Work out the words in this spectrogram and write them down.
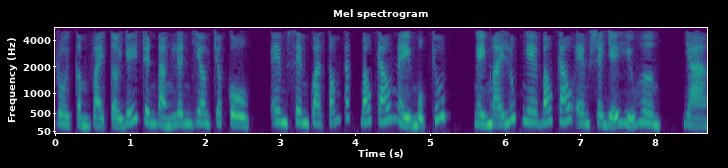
rồi cầm vài tờ giấy trên bàn lên giao cho cô, em xem qua tóm tắt báo cáo này một chút, ngày mai lúc nghe báo cáo em sẽ dễ hiểu hơn, dạ,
